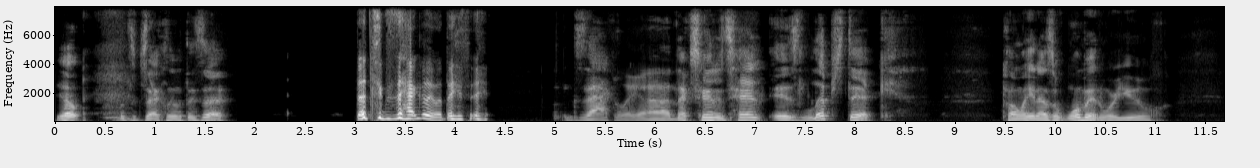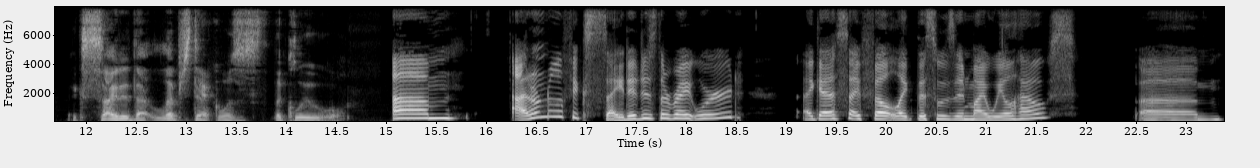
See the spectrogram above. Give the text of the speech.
Yep, that's exactly what they say. That's exactly what they say. Exactly. Uh, next Conan's hint is lipstick. Colleen, as a woman, were you excited that lipstick was the clue? Um, I don't know if excited is the right word. I guess I felt like this was in my wheelhouse. Um,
